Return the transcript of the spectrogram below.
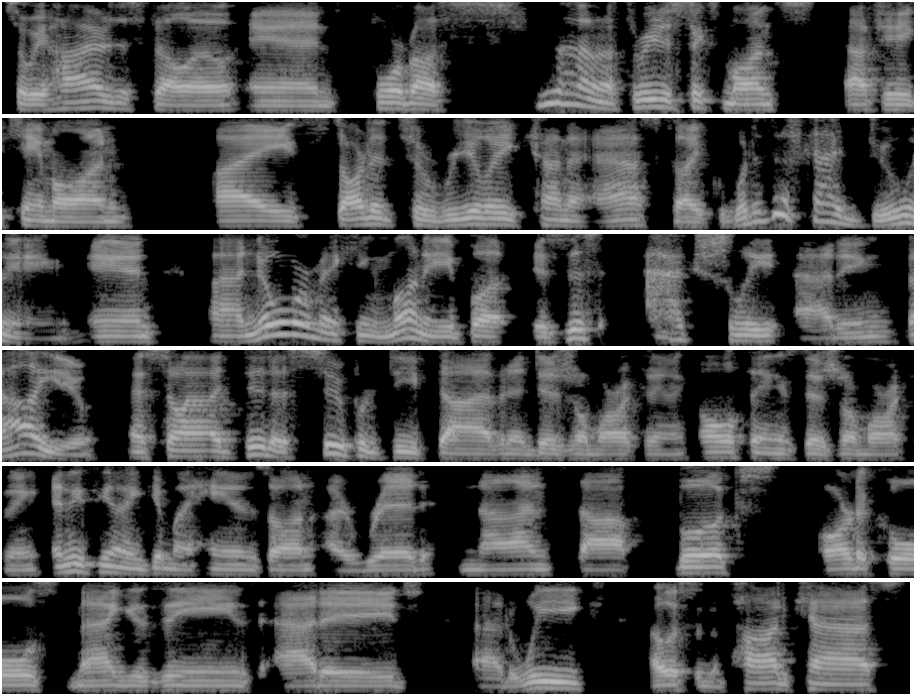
So we hired this fellow, and for about, I don't know, three to six months after he came on, I started to really kind of ask, like, what is this guy doing? And I know we're making money, but is this actually adding value? And so I did a super deep dive into digital marketing, like all things digital marketing. Anything I can get my hands on, I read nonstop books, articles, magazines, Ad Age, Ad Week. I listened to podcasts.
